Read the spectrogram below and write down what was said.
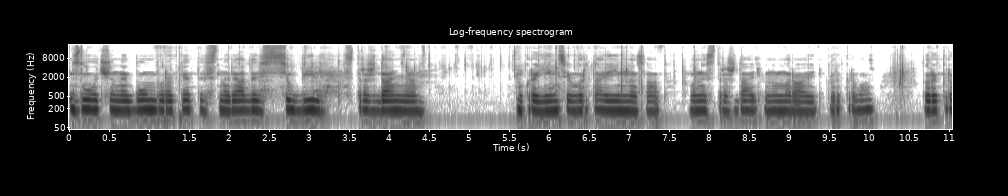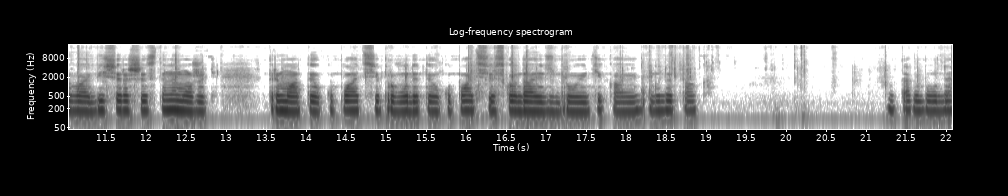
злочини, бомби, ракети, снаряди, всю біль, страждання українців вертаю їм назад. Вони страждають, вони вмирають, перекриваю. Перекриваю. Більше расисти не можуть тримати окупацію, проводити окупацію, складають зброю, тікають. Буде так. І так буде.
